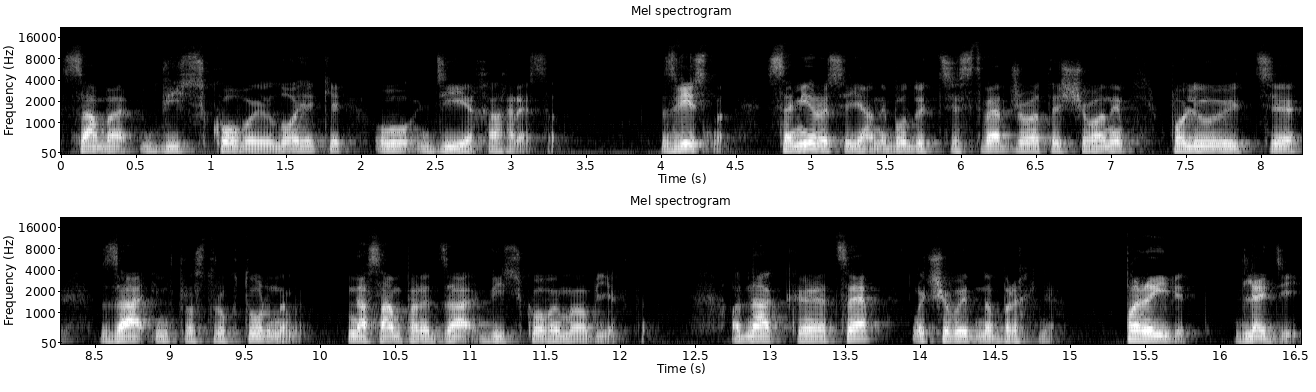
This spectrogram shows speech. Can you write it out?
саме військової логіки у діях агресора. Звісно, самі росіяни будуть стверджувати, що вони полюють е, за інфраструктурними, насамперед за військовими об'єктами. Однак е, це очевидно брехня, привід для дій.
